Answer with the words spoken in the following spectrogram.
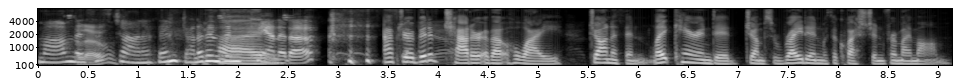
Mom, this Hello. is Jonathan. Jonathan's Hi. in Canada. After a bit of chatter about Hawaii, Jonathan, like Keren did, jumps right in with a question for my mom.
